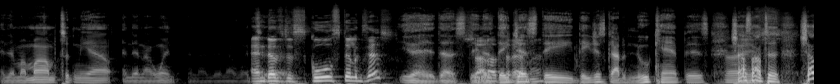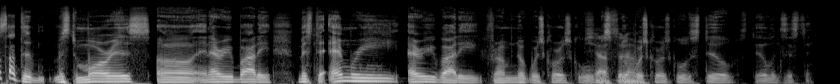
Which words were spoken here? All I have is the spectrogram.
and then my mom took me out, and then I went. And then I went. And to, does the school still exist? Yeah, it does. They, does. they to that, just they they just got a new campus. Shouts out to shouts out to Mr. Morris uh, and everybody, Mr. Emery, everybody from Northwest Core School. Shouts to. Northwest Core School is still still existing.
